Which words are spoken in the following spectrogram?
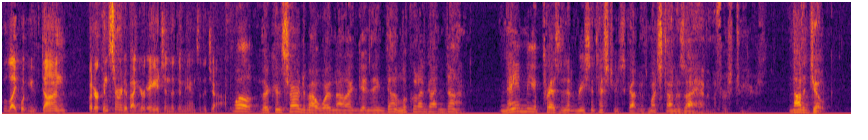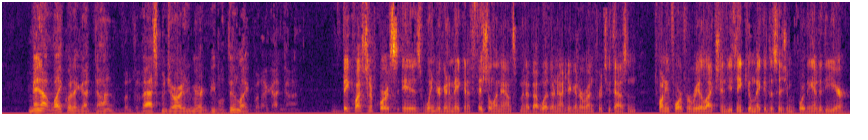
who like what you've done, but are concerned about your age and the demands of the job? Well, they're concerned about whether or not I can get anything done. Look what I've gotten done. Name me a president in recent history that's gotten as much done as I have in the first two years. Not a joke. You may not like what I got done, but the vast majority of the American people do like what I got done. Big question, of course, is when you're going to make an official announcement about whether or not you're going to run for 2024 for reelection. Do you think you'll make a decision before the end of the year?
